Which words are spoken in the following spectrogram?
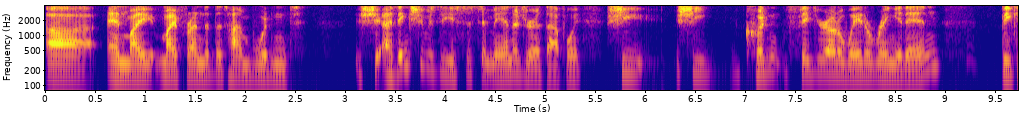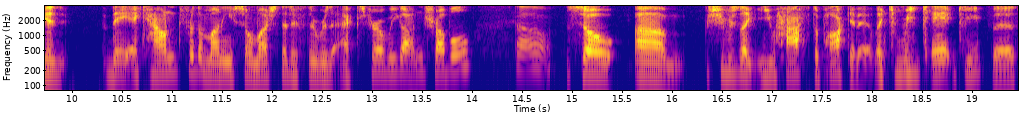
uh, and my my friend at the time wouldn't. She, I think she was the assistant manager at that point. She she couldn't figure out a way to ring it in because they accounted for the money so much that if there was extra, we got in trouble. Oh. So um, she was like, "You have to pocket it. Like we can't keep this."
